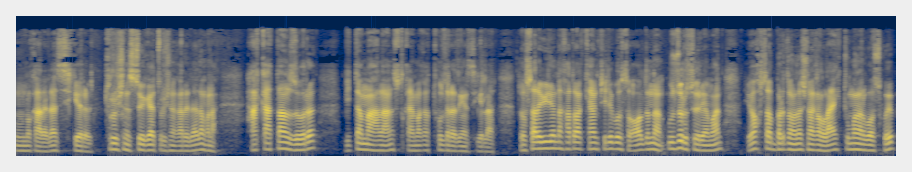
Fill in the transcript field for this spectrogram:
Buni qaranglar sigiri. Turishni so'ga turishni qaranglarda mana. Haqiqatdan zo'ri bitta mahallani sut qaymoqqa to'ldiradigan sigirlar. Do'stlar videoda xato kamchilik bo'lsa oldindan uzr so'rayman. Yoqsa bir dona shunaqa layk tugmalar bosib qo'yib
